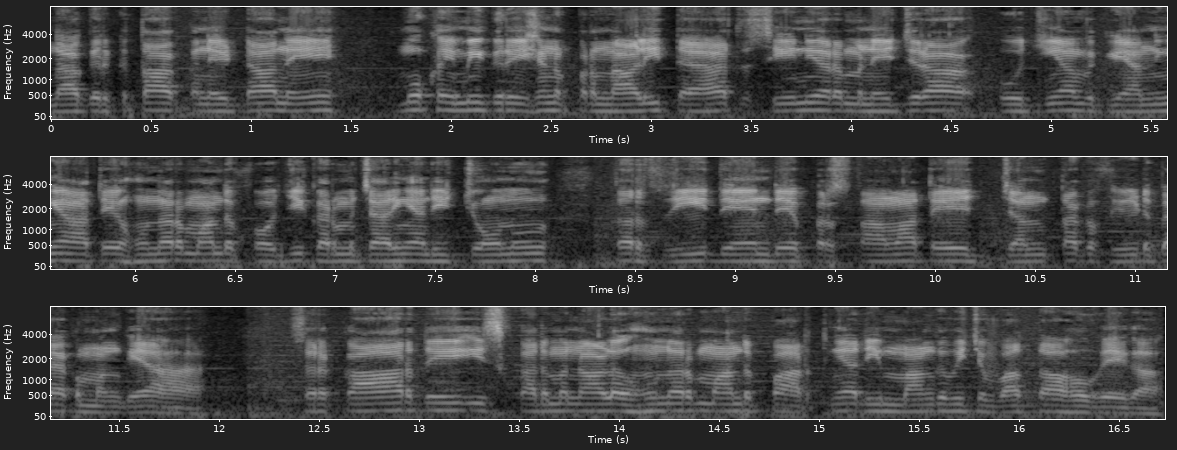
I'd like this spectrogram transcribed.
ਨਾਗਰਿਕਤਾ ਕੈਨੇਡਾ ਨੇ ਮੁੱਖ ਇਮੀਗ੍ਰੇਸ਼ਨ ਪ੍ਰਣਾਲੀ ਤਹਿਤ ਸੀਨੀਅਰ ਮੈਨੇਜਰਾਂ ਖੋਜੀਆਂ ਵਿਗਿਆਨੀਆਂ ਅਤੇ ਹੁਨਰਮੰਦ ਫੌਜੀ ਕਰਮਚਾਰੀਆਂ ਦੀ ਚੋਣ ਨੂੰ ਤਰਜੀਹ ਦੇਣ ਦੇ ਪ੍ਰਸਤਾਵਾਂ ਤੇ ਜਨਤਕ ਫੀਡਬੈਕ ਮੰਗਿਆ ਹੈ ਸਰਕਾਰ ਦੇ ਇਸ ਕਦਮ ਨਾਲ ਹੁਨਰਮੰਦ ਭਾਰਤੀਆਂ ਦੀ ਮੰਗ ਵਿੱਚ ਵਾਧਾ ਹੋਵੇਗਾ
